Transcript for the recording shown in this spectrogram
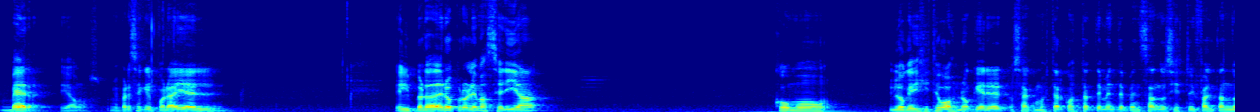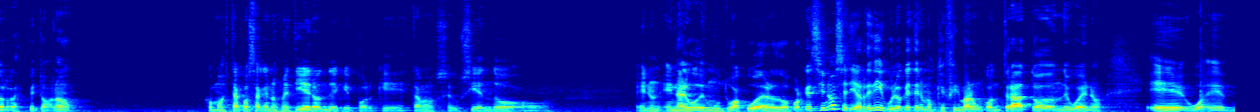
ver, digamos. Me parece que por ahí el, el verdadero problema sería como lo que dijiste vos, no querer, o sea, como estar constantemente pensando si estoy faltando respeto o no. Como esta cosa que nos metieron de que porque estamos seduciendo o en, algo de mutuo acuerdo, porque si no sería ridículo, que tenemos que firmar un contrato donde, bueno, eh, eh,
